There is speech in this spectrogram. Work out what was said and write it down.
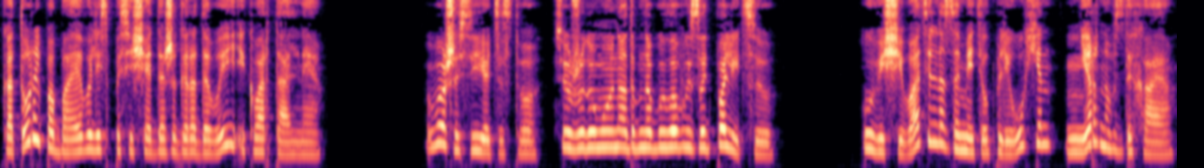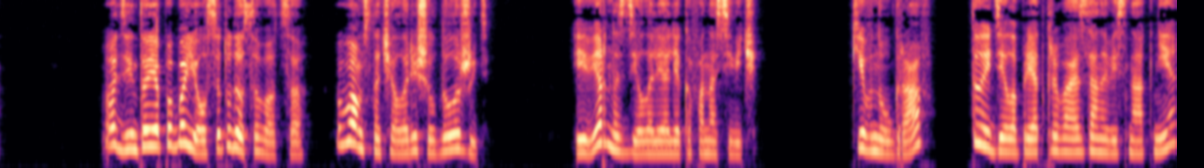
который побаивались посещать даже городовые и квартальные. «Ваше сиятельство, все же, думаю, надобно было вызвать полицию», увещевательно заметил Плеухин, нервно вздыхая. Один-то я побоялся туда соваться. Вам сначала решил доложить. И верно сделали, Олег Афанасьевич. Кивнул граф, то и дело приоткрывая занавес на окне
